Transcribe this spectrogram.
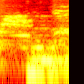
Wow. Yeah.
